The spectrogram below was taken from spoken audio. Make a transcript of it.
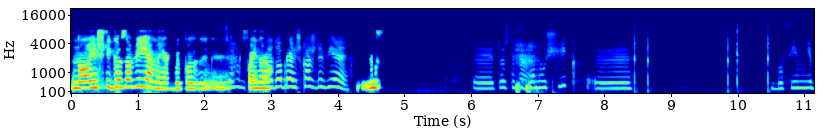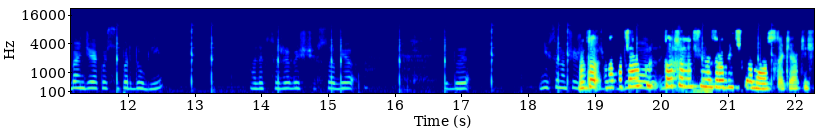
No, jeśli go zabijemy, jakby po, Zam- fajne. Dobra, dobra, już każdy wie. Y, to jest taki bonusik. y, bo film nie będzie jakoś super długi. Ale chcę, żebyście sobie jakby... Nie chcę nam się No to rzucać na początku to, co musimy zrobić, to mostek jakiś.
